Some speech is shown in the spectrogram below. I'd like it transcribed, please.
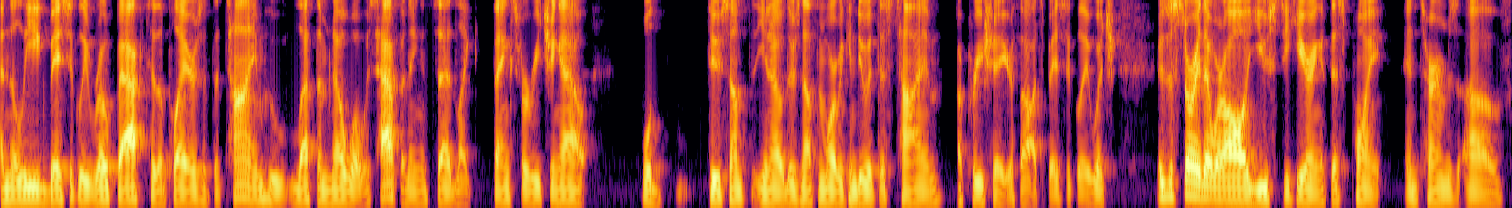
And the league basically wrote back to the players at the time who let them know what was happening and said, like, thanks for reaching out. We'll do something, you know, there's nothing more we can do at this time. Appreciate your thoughts, basically, which is a story that we're all used to hearing at this point in terms of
